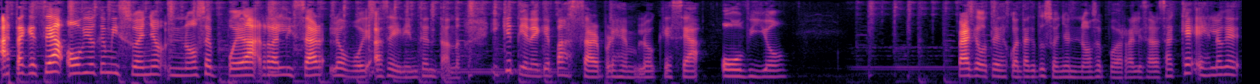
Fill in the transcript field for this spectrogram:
Hasta que sea obvio que mi sueño no se pueda realizar, lo voy a seguir intentando. ¿Y qué tiene que pasar, por ejemplo, que sea obvio para que vos te des cuenta que tu sueño no se puede realizar? O sea, ¿qué es lo que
